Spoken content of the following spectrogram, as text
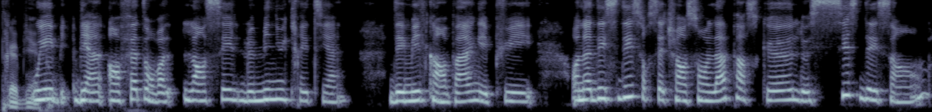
très bientôt. Oui, bi- bien, en fait, on va lancer le Minuit chrétien d'Émile Campagne. Et puis, on a décidé sur cette chanson-là parce que le 6 décembre,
